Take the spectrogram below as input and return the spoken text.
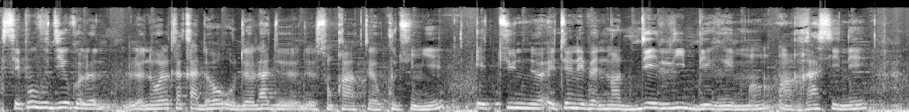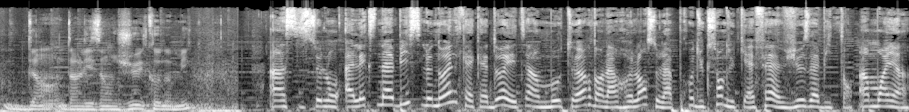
C'est pour vous dire que le, Noël Cacador, au-delà de, son caractère coutumier, est un événement délibérément enraciné dans, dans les enjeux économiques ainsi, selon Alex Nabis, le Noël Cacado a été un moteur dans la relance de la production du café à vieux habitants, un moyen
